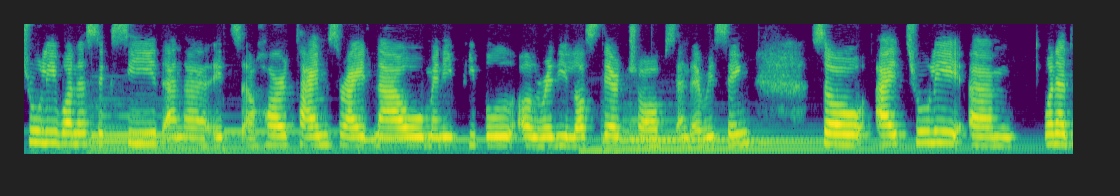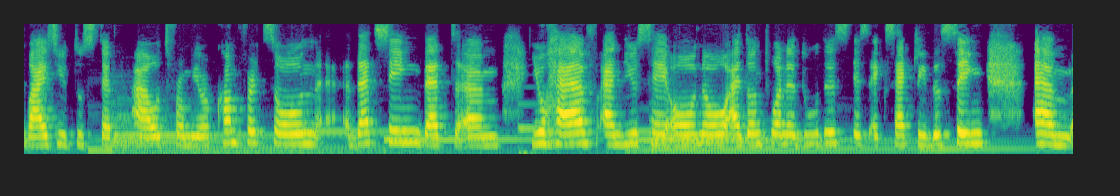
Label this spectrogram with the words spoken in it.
truly want to succeed, and uh, it's uh, hard times right now, many people already lost their jobs and everything. So I truly um, want to advise you to step out from your comfort zone. That thing that um, you have and you say, oh no, I don't want to do this is exactly the thing um,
